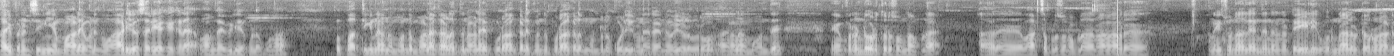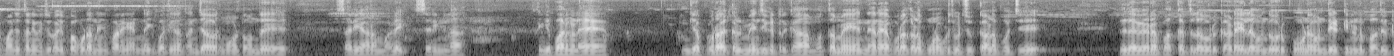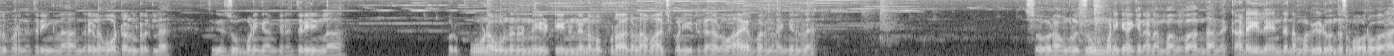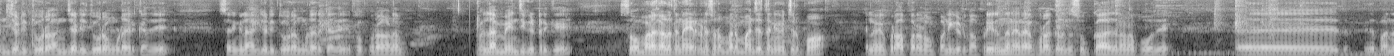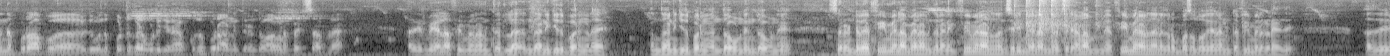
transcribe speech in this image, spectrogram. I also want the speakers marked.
Speaker 1: Hi friends இனிய மாலை வணக்கம். ஆடியோ சரியாக கேட்கல வாங்க வீடியோக்குள்ளே போகலாம் இப்போ பார்த்தீங்கன்னா நம்ம வந்து மழை காலத்தினாலே புறாக்களுக்கு வந்து புறாக்களுக்கு கொண்டு கோழிகள் நிறைய நோய்கள் வரும். அதனால் நம்ம வந்து என் ஃப்ரெண்டு ஒருத்தர் சொன்னாப்புல அவர் வாட்ஸ்அப்பில் சொன்னாப்புல அதனால் அவர் அன்றைக்கி சொன்னதுலேருந்து நான் டெய்லி ஒரு நாள் விட்டு ஒரு நாள் மஞ்சள் தண்ணி வச்சுருவோம். இப்போ கூட நீங்கள் பாருங்கள் இன்றைக்கி பார்த்தீங்கன்னா தஞ்சாவூர் மாவட்டம் வந்து சரியான மழை. சரிங்களா? இங்கே பாருங்களேன் இங்கே புறாக்கள் மேய்ஞ்சிக்கிட்டு இருக்கா. மொத்தமே நிறைய புறாக்களை பூனை பிடிச்சி பிடிச்சி சுக்கால போச்சு. இதில் வேறு பக்கத்தில் ஒரு கடையில் வந்து ஒரு பூனை வந்து எட்டி நின்று பார்த்துக்கிட்டு இருப்பாருங்க தெரியுங்களா? அந்த ஹோட்டல் இருக்குல்ல. இங்கே ஜூம் பண்ணி காமிக்கிறேன். தெரியுங்களா ஒரு பூனை ஒன்று நின்று எட்டி நின்று நம்ம புறாக்கள்லாம் வாட்ச் பண்ணிக்கிட்டு இருக்கு. அதோட வாயை பாருங்களேன். இங்கே ஸோ நான் உங்களுக்கு ஜூம் பண்ணி காமிக்கிறேன். நம்ம அந்த அந்த கடையிலேருந்து நம்ம வீடு வந்து சும்மா ஒரு அஞ்சடி அஞ்சு அடி தூரம் அஞ்சு அடி தூரம் கூட இருக்காது. சரிங்களா? அஞ்சு அடி தூரம் கூட இருக்காது. இப்போ புறாவெல்லாம் நல்லா மேய்ஞ்சிக்கிட்டு இருக்கு. ஸோ மழை காலத்துக்கு நான் ஏற்கனவே சொன்ன மாதிரி மஞ்சள் தண்ணி வச்சுருப்போம். எல்லாமே ப்ராப்பராக நம்ம பண்ணிக்கிட்டு இருக்கோம். அப்படி இருந்தால் நிறையா புறாக்கள் இந்த சுக்கா இதெல்லாம் போகுது. இது இது வந்து இந்த புறா இது வந்து பொட்டுக்கடை கொடுத்துச்சுன்னா புது புறா அன்னைக்கு ரெண்டு வாங்கின பெட் ஷாப்பில் அது மேலா ஃபீமேலானு தெரில இந்த அன்னைக்கு பாருங்களேன். அந்த அன்னைக்கு பாருங்கள் அந்த ஒன்று இந்த ஒன்று ஸோ ரெண்டுமே ஃபீமேலாக மேலே இருந்தால் எனக்கு ஃபீமேலாக இருந்தாலும் சரி மேலே இருந்தாலும் சரி. ஆனால் ஃபீமேலாக இருந்தால் எனக்கு ரொம்ப சந்தோஷம். ஏன்னா ஃபீமேல் கிடையாது. அது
